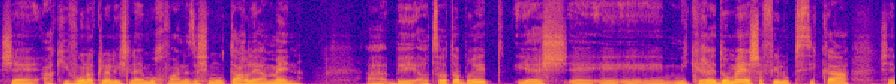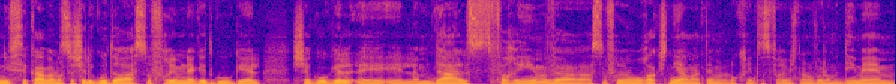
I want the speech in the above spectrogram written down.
שהכיוון הכללי שלהם מוכוון לזה שמותר לאמן. אה, בארצות הברית יש אה, אה, מקרה דומה, יש אפילו פסיקה שנפסקה בנושא של איגוד הסופרים נגד גוגל, שגוגל למדה על ספרים, והסופרים אמרו, רק שנייה, מה אתם לוקחים את הספרים שלנו ולומדים מהם?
